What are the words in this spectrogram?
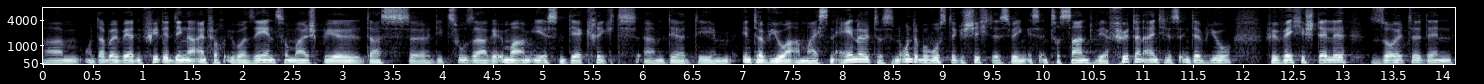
Ähm, und dabei werden viele Dinge einfach übersehen, zum Beispiel, dass äh, die Zusage immer am ehesten der kriegt, ähm, der dem Interviewer am meisten ähnelt. Das ist eine unterbewusste Geschichte. Deswegen ist interessant, wer führt denn eigentlich das Interview? Für welche Stelle sollte denn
